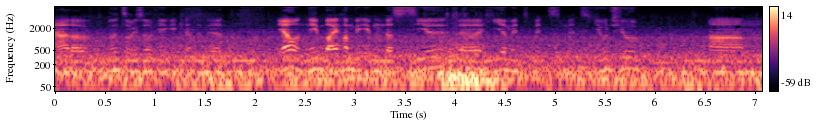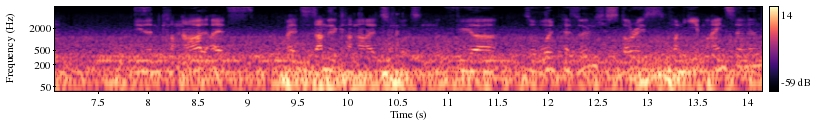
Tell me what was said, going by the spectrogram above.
Ja, da wird sowieso viel gecuttet werden. Ja, und nebenbei haben wir eben das Ziel, äh, hier mit, mit, mit YouTube ähm, diesen Kanal als, als Sammelkanal zu nutzen. Für sowohl persönliche Stories von jedem Einzelnen,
